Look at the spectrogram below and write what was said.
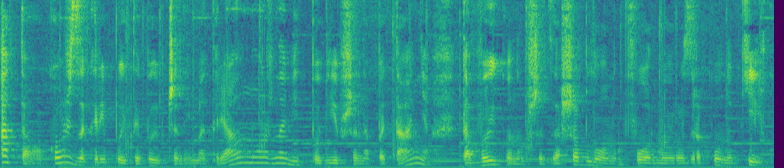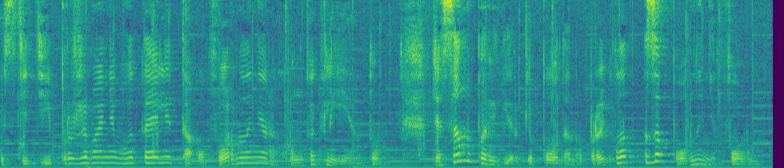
А також закріпити вивчений матеріал можна, відповівши на питання та виконавши за шаблоном формою розрахунок кількості діб проживання в готелі та оформлення рахунка клієнту. Для самоперевірки подано приклад заповнення форм.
